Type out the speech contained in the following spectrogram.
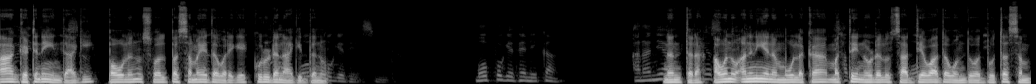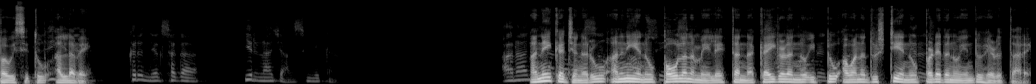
ಆ ಘಟನೆಯಿಂದಾಗಿ ಪೌಲನು ಸ್ವಲ್ಪ ಸಮಯದವರೆಗೆ ಕುರುಡನಾಗಿದ್ದನು. ನಂತರ ಅವನು ಅನನಿಯನ ಮೂಲಕ ಮತ್ತೆ ನೋಡಲು ಸಾಧ್ಯವಾದ ಒಂದು ಅದ್ಭುತ ಸಂಭವಿಸಿತು ಅಲ್ಲವೇ ಅನೇಕ ಜನರು ಅನನಿಯನು ಪೌಲನ ಮೇಲೆ ತನ್ನ ಕೈಗಳನ್ನು ಇಟ್ಟು ಅವನ ದೃಷ್ಟಿಯನ್ನು ಪಡೆದನು ಎಂದು ಹೇಳುತ್ತಾರೆ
